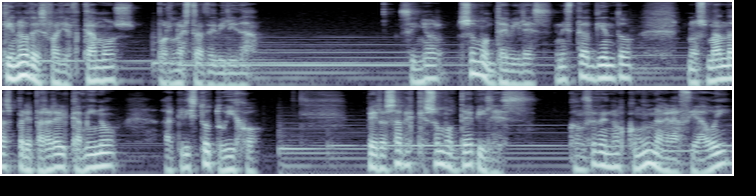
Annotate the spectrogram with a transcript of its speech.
que no desfallezcamos por nuestra debilidad. Señor, somos débiles. En este adviento nos mandas preparar el camino a Cristo tu Hijo. Pero sabes que somos débiles. Concédenos como una gracia hoy,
